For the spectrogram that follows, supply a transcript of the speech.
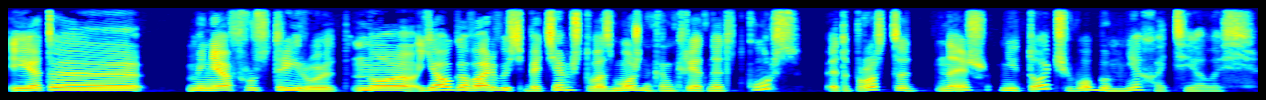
и это меня фрустрирует. Но я уговариваю себя тем, что, возможно, конкретно этот курс — это просто, знаешь, не то, чего бы мне хотелось.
